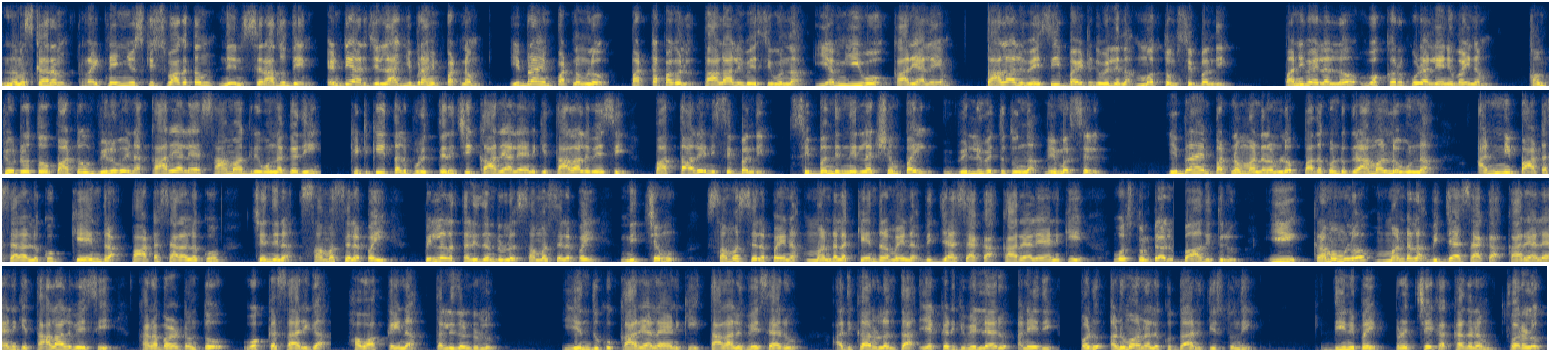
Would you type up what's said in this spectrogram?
నమస్కారం. Right nine న్యూస్కి స్వాగతం. నేను సిరాజుద్దీన్. ఎన్టీఆర్ జిల్లా ఇబ్రాహీంపట్నం. ఇబ్రాహీంపట్నంలో పట్టపగలు తాళాలు వేసి ఉన్న ఎంఈఓ కార్యాలయం. తాళాలు వేసి బయటకు వెళ్ళిన మొత్తం సిబ్బంది. పనివేళల్లో ఒక్కరు కూడా లేని వైనం. కంప్యూటర్తో పాటు విలువైన కార్యాలయ సామాగ్రి ఉన్న గది కిటికీ తలుపులు తెరిచి కార్యాలయానికి తాళాలు వేసి పత్తాలేని సిబ్బంది. సిబ్బంది నిర్లక్ష్యంపై వెల్లువెత్తుతున్న విమర్శలు. ఇబ్రాహీంపట్నం మండలంలో పదకొండు గ్రామాల్లో ఉన్న అన్ని పాఠశాలలకు కేంద్ర పాఠశాలలకు చెందిన సమస్యలపై పిల్లల తల్లిదండ్రుల సమస్యలపై నిత్యము సమస్యలపైన మండల కేంద్రమైన విద్యాశాఖ కార్యాలయానికి వస్తుంటారు బాధితులు. ఈ క్రమంలో మండల విద్యాశాఖ కార్యాలయానికి తాళాలు వేసి కనబడటంతో ఒక్కసారిగా హవాక్కైన తల్లిదండ్రులు ఎందుకు కార్యాలయానికి తాళాలు వేశారు? అధికారులంతా ఎక్కడికి వెళ్ళారు అనేది పలు అనుమానాలకు దారితీస్తుంది. దీనిపై ప్రత్యేక కథనం త్వరలో.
